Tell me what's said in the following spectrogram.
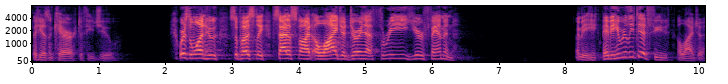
but he doesn't care to feed you. Where's the one who supposedly satisfied Elijah during that three year famine? Maybe he, maybe he really did feed Elijah,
